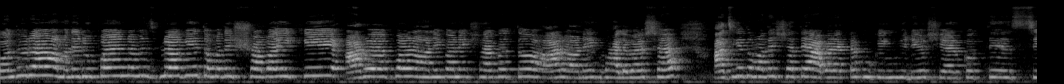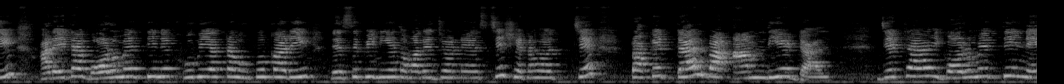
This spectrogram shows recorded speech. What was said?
বন্ধুরা, আমাদের রূপায়ণ নমিস ব্লগে তোমাদের সবাইকে আরও একবার অনেক অনেক স্বাগত আর অনেক ভালোবাসা। আজকে তোমাদের সাথে আবার একটা কুকিং ভিডিও শেয়ার করতে এসেছি। আর এটা গরমের দিনে খুবই একটা উপকারী রেসিপি নিয়ে তোমাদের জন্য এসেছি। সেটা হচ্ছে টকের ডাল বা আম দিয়ে ডাল। যেটা এই গরমের দিনে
